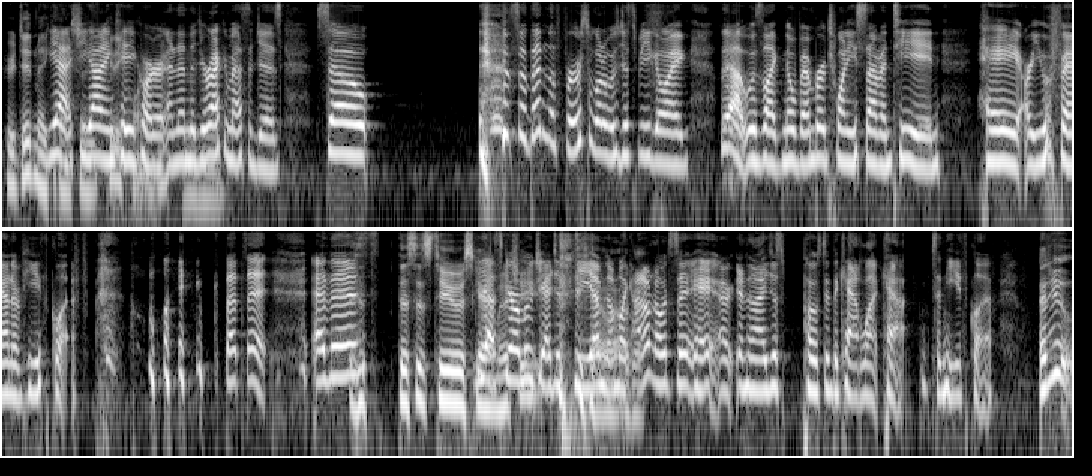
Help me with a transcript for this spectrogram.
Who did make? it yeah, she got in Kitty kitty corner, and then the direct messages. So, so then the first one was just me going. Yeah, it was like November 2017. Hey, are you a fan of Heathcliff? like that's it. And then This, this is to Scaramucci. yeah, Scaramucci. I just DM'd. Yeah, I'm like, okay. I don't know what to say. Hey, and then I just posted the Cadillac cat. It's in Heathcliff. And who?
